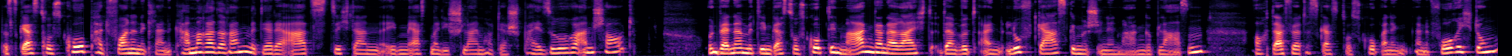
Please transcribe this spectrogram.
Das Gastroskop hat vorne eine kleine Kamera daran, mit der der Arzt sich dann eben erstmal die Schleimhaut der Speiseröhre anschaut. Und wenn er mit dem Gastroskop den Magen dann erreicht, dann wird ein Luft-Gas-Gemisch in den Magen geblasen. Auch dafür hat das Gastroskop eine, eine Vorrichtung.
